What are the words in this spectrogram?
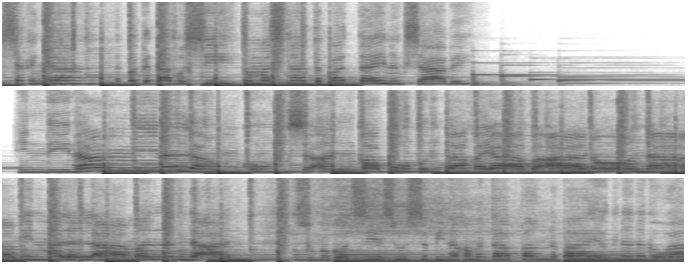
sa kanya. At pagkatapos si Tomas na tapat ay nagsabi Hindi namin alam kung saan ka pupunta Kaya paano namin malalaman ang daan? Sumagot si Jesus sa pinakamatapang na payag na nagawa.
